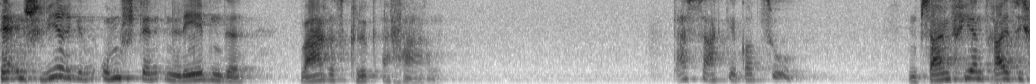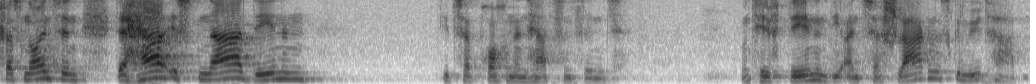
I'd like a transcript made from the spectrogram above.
der in schwierigen Umständen lebende, wahres Glück erfahren. Das sagt dir Gott zu. In Psalm 34, Vers 19, der Herr ist nahe denen, die zerbrochenen Herzen sind und hilft denen, die ein zerschlagenes Gemüt haben.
